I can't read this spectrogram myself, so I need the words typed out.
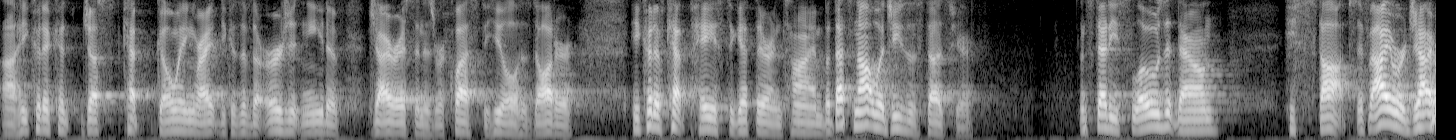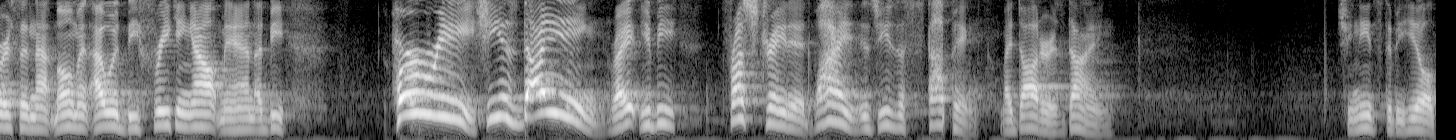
Uh, he could have just kept going, right, because of the urgent need of Jairus and his request to heal his daughter. He could have kept pace to get there in time, but that's not what Jesus does here. Instead, he slows it down. He stops. If I were Jairus in that moment, I would be freaking out, man. I'd be, hurry, she is dying, right? You'd be frustrated. Why is Jesus stopping? My daughter is dying. She needs to be healed.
